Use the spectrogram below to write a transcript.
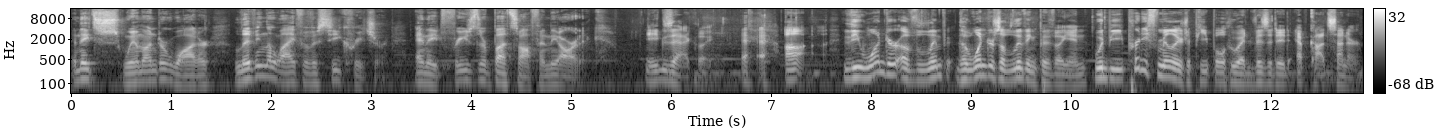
and they'd swim underwater, living the life of a sea creature, and they'd freeze their butts off in the Arctic. Exactly. uh, the wonder of limp, the wonders of living pavilion would be pretty familiar to people who had visited Epcot Center.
